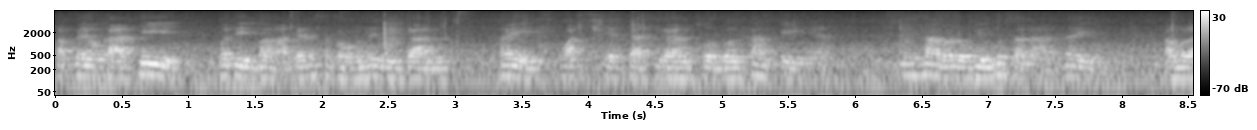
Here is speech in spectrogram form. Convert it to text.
ครับในโอกาสที่วดีมหาเทรสมาคมได้มีการให้วัดจัดงานสวดมนต์ข้ามปีเนี่ยไม่ทราบว่าโรงพิมพ์พุทธศาสนาได้ทำอะไร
